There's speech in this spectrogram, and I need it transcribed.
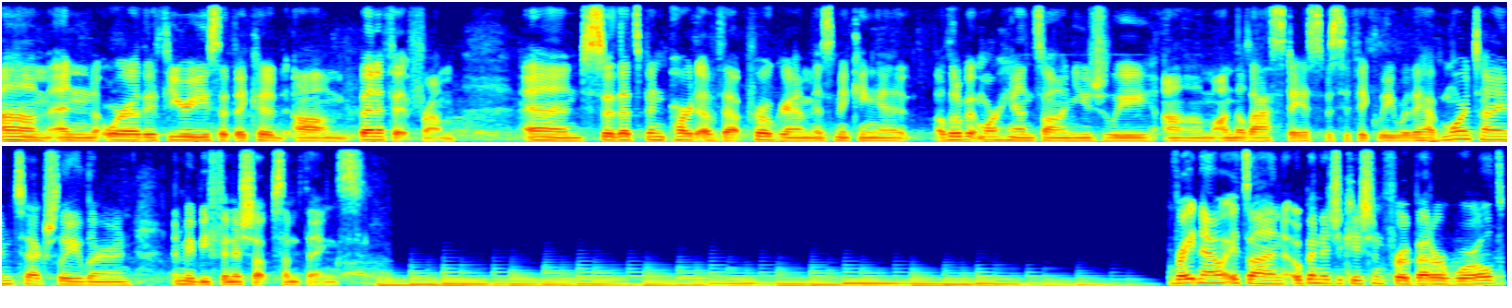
um, and or other theories that they could um, benefit from. And so that's been part of that program is making it a little bit more hands-on, usually um, on the last day specifically, where they have more time to actually learn and maybe finish up some things. Right now it's on Open Education for a Better World.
